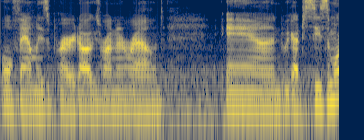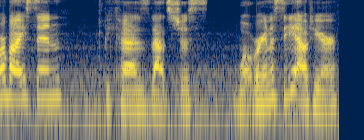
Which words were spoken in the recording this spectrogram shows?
whole families of prairie dogs running around and we got to see some more bison because that's just what we're gonna see out here.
